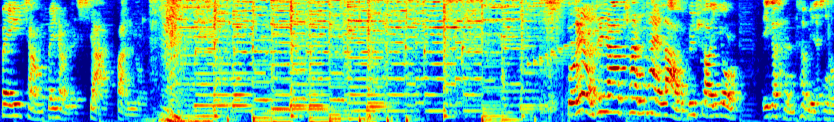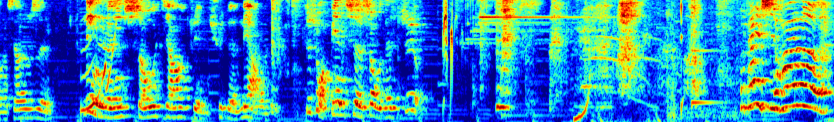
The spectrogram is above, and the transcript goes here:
非常非常的下饭哦。我跟你讲，这家川菜辣，我必须要用一个很特别的形容词，就是令人手脚卷曲的料理。就是我边吃的时候，我的就 我太喜欢了。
